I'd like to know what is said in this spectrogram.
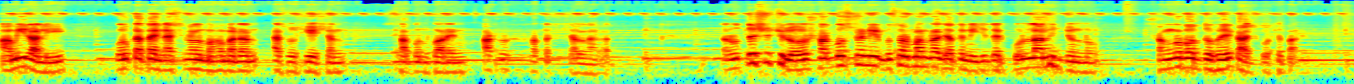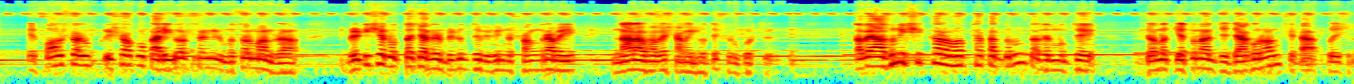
আমির আলী কলকাতায় ন্যাশনাল মোহামেডান অ্যাসোসিয়েশন স্থাপন করেন আঠারোশো সাতাশি সাল নাগাদ। তার উদ্দেশ্য ছিল সর্বশ্রেণীর মুসলমানরা যাতে নিজেদের কল্যাণের জন্য সংঘবদ্ধ হয়ে কাজ করতে পারে। এর ফলস্বরূপ কৃষক ও কারিগর শ্রেণির মুসলমানরা ব্রিটিশের অত্যাচারের বিরুদ্ধে বিভিন্ন সংগ্রামে নানাভাবে সামিল হতে শুরু করতেন তবে আধুনিক শিক্ষার অভাব থাকার দরুন তাদের মধ্যে জনচেতনার যে জাগরণ, সেটা হয়েছিল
